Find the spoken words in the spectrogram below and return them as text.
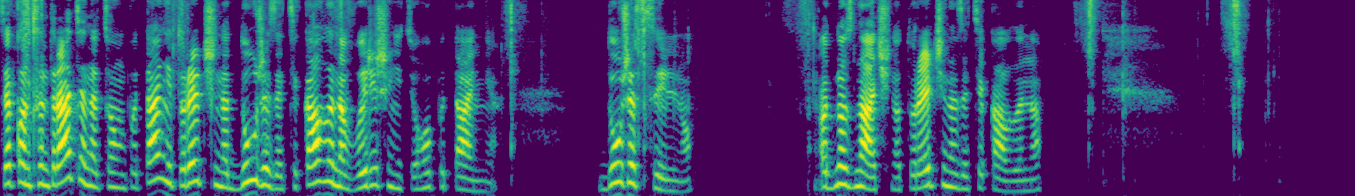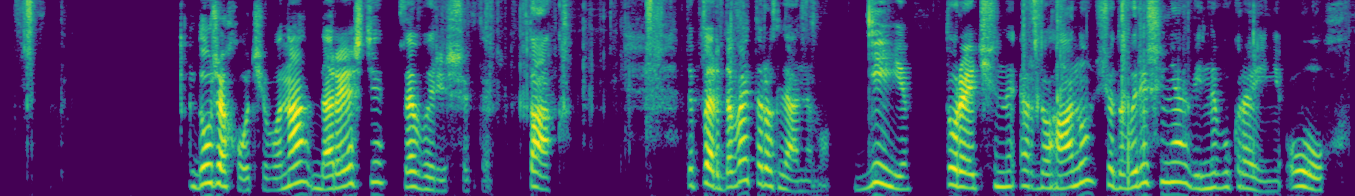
це концентрація на цьому питанні. Туреччина дуже зацікавлена в вирішенні цього питання. Дуже сильно. Однозначно, Туреччина зацікавлена. Дуже хоче вона нарешті це вирішити. Так. Тепер давайте розглянемо дії Туреччини Ердогану щодо вирішення війни в Україні. Ох.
